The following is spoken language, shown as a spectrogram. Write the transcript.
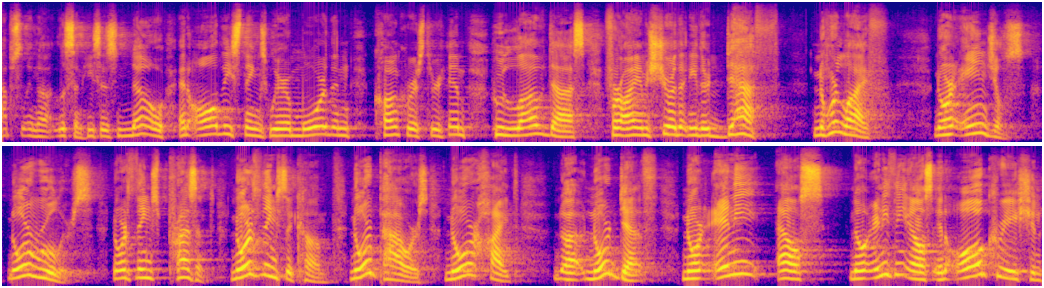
Absolutely not. Listen, he says, No. And all these things we are more than conquerors through him who loved us. For I am sure that neither death, nor life, nor angels, nor rulers, nor things present, nor things to come, nor powers, nor height, uh, nor depth, nor any else, nor anything else in all creation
